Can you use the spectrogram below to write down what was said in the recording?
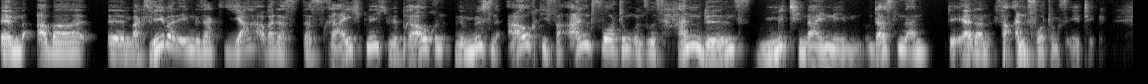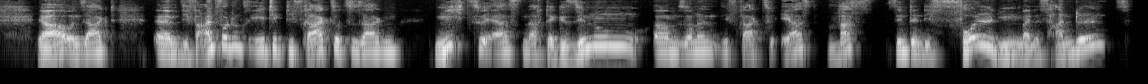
Ähm, aber äh, Max Weber hat eben gesagt, ja, aber das, das reicht nicht. Wir brauchen, wir müssen auch die Verantwortung unseres Handelns mit hineinnehmen. Und das nennt er dann Verantwortungsethik. Ja, und sagt, ähm, die Verantwortungsethik, die fragt sozusagen, nicht zuerst nach der Gesinnung, ähm, sondern die fragt zuerst, was sind denn die Folgen meines Handelns?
